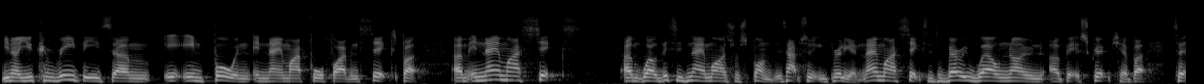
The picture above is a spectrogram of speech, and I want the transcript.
You know, you can read these um, in full in, in, Nehemiah 4, 5, and 6, but um, in Nehemiah 6, um, well, this is Nehemiah's response. It's absolutely brilliant. Nehemiah 6 is a very well known uh, bit of scripture, but so,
